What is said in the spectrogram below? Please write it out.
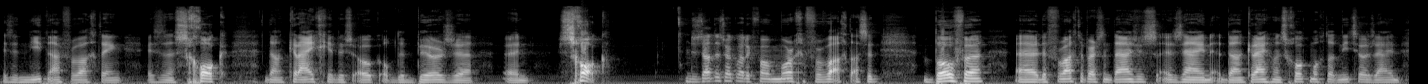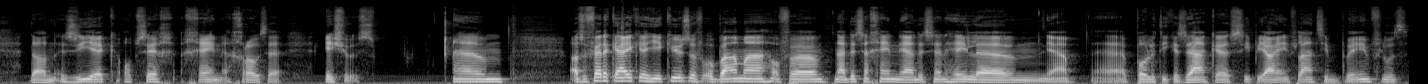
is het niet naar verwachting, is het een schok, dan krijg je dus ook op de beurzen een schok. Dus dat is ook wat ik van morgen verwacht. Als het boven uh, de verwachte percentages zijn, dan krijgen we een schok. Mocht dat niet zo zijn, dan zie ik op zich geen grote issues. Um, als we verder kijken, hier Kiers of Obama, of, uh, nou, dit zijn, geen, ja, dit zijn hele um, ja, uh, politieke zaken. CPI-inflatie beïnvloedt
